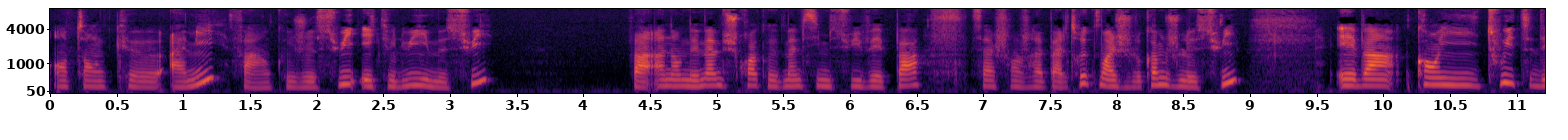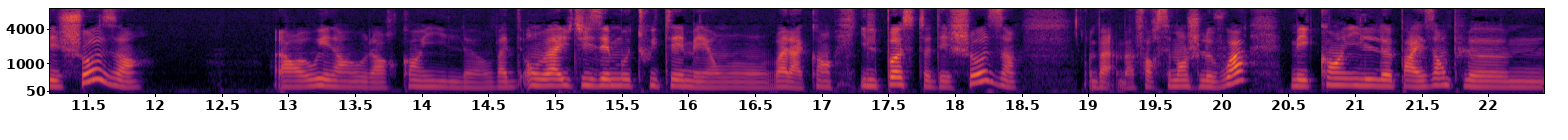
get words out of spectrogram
en tant qu'ami, enfin que je suis et que lui il me suit. Enfin, ah non, mais même je crois que même s'il me suivait pas, ça ne changerait pas le truc. Moi, je, comme je le suis, et eh ben quand il tweet des choses, alors oui, non, alors quand on va, on va utiliser le mot tweeter, mais on, voilà, quand il poste des choses, bah, bah forcément je le vois. Mais quand il, par exemple, euh,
